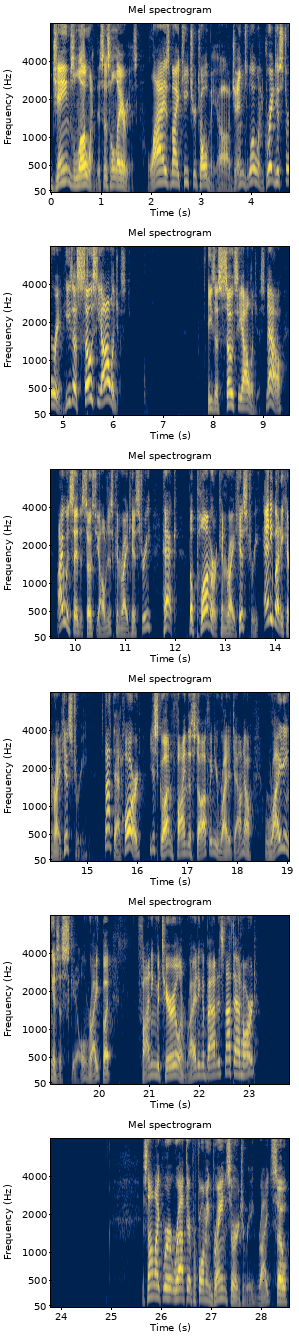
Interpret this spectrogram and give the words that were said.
James Loewen, this is hilarious. Lies my teacher told me. Oh, James Loewen, great historian. He's a sociologist. He's a sociologist. Now, I would say that sociologists can write history. Heck, the plumber can write history. Anybody can write history. Not that hard. You just go out and find the stuff and you write it down. Now, writing is a skill, right? But finding material and writing about it, it's not that hard. It's not like we're, we're out there performing brain surgery, right? So,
